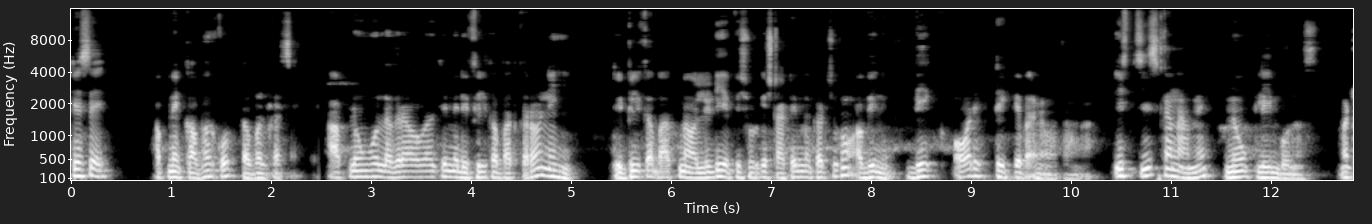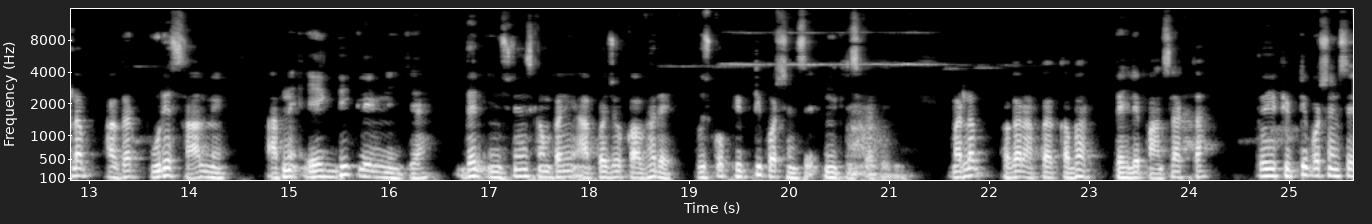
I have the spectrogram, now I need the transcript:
कैसे अपने कवर को डबल कर सकते आप लोगों को लग रहा होगा कि मैं रिफिल का बात कर रहा हूँ? नहीं। रिफिल का बात मैं ऑलरेडी एपिसोड के स्टार्टिंग में कर चुका हूँ, अभी नहीं। एक और एक ट्रिक के बारे में बताऊँगा। इस चीज़ का नाम है नो क्लेम बोनस मतलब अगर पूरे साल में आपने एक भी क्लेम नहीं किया देन इंश्योरेंस कंपनी आपका जो कवर है, उसको 50 परसेंट से इंक्रीज कर देगी। मतलब अगर आपका कवर पहले पाँच लाख था तो ये 50 परसेंट से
